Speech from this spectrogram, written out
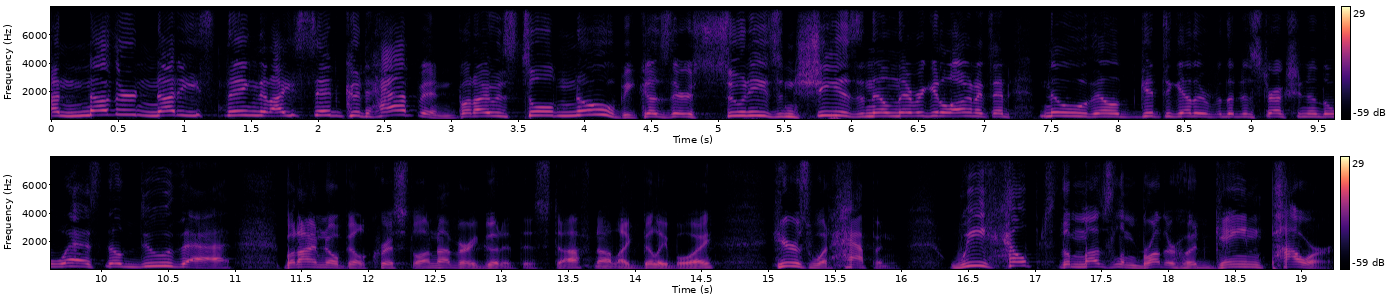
Another nutty thing that I said could happen, but I was told no because they're Sunnis and Shias and they'll never get along. And I said, no, they'll get together for the destruction of the West. They'll do that. But I'm no Bill Kristol. I'm not very good at this stuff, not like Billy Boy. Here's what happened. We helped the Muslim Brotherhood gain power.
